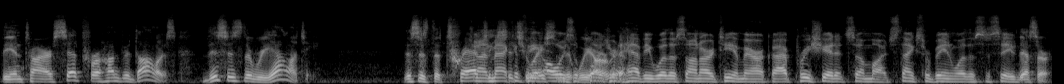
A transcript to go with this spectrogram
the entire set for $100. This is the reality. This is the John tragic McAfee, situation always that a we are pleasure to have you with us on RT America. I appreciate it so much. Thanks for being with us this evening. Yes, sir.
